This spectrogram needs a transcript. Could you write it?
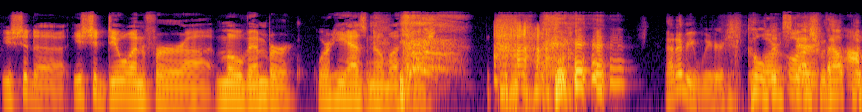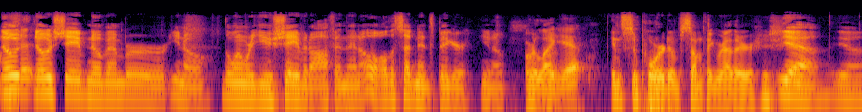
You should uh you should do one for uh Movember where he has no mustache. that'd be weird. Golden Or- stash or without the the no Opposite. no shave November, or, you know, the one where you shave it off and then oh all of a sudden it's bigger, you know. or like yeah. in support of something rather. Yeah, yeah.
